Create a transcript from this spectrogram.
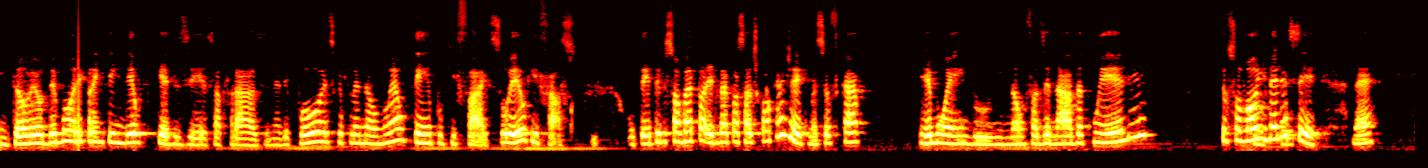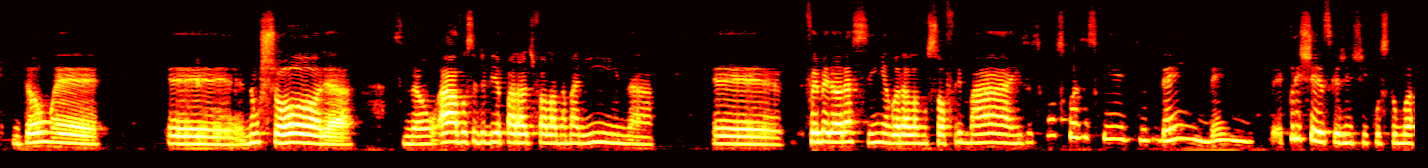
Então eu demorei para entender o que quer dizer essa frase, né? Depois que eu falei, não, não é o tempo que faz, sou eu que faço. O tempo ele só vai ele vai passar de qualquer jeito, mas se eu ficar remoendo e não fazer nada com ele, eu só vou envelhecer, né? Então é é, não chora, senão, ah, você devia parar de falar na Marina, é, foi melhor assim, agora ela não sofre mais. São as coisas que, que bem, bem é, clichês que a gente costuma,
